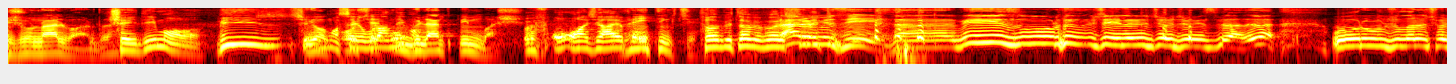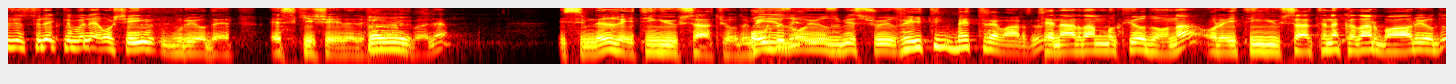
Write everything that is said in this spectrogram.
Jurnal vardı. Şey değil mi o? Biz şey, Yok o masaya şey vuran değil o mi? Bülent Binbaş. Öf, o acayip. Ratingçi. Tabii tabii böyle Ver sürekli. müziği. Da, Biz vurdu şeylerin çocuğuyuz falan değil mi? Uğur Mumcuların çocuğu sürekli böyle o şeyi vuruyordu hep. Eski şeyleri falan Tabii. böyle. İsimleri reytingi yükseltiyordu. Orada biz bir- oyuz, biz şuyuz. Rating metre vardı. Kenardan bakıyordu ona. O reytingi yükseltene kadar bağırıyordu.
